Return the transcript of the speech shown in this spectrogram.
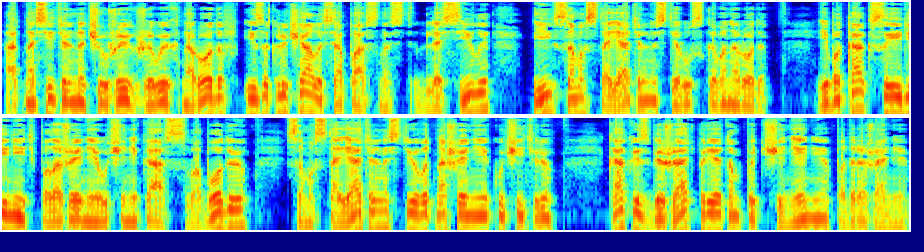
относительно чужих живых народов и заключалась опасность для силы и самостоятельности русского народа. Ибо как соединить положение ученика с свободою, самостоятельностью в отношении к учителю, как избежать при этом подчинения, подражания?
